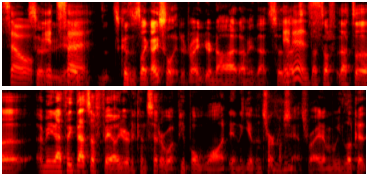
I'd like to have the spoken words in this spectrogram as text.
So, so it's yeah, a, it's because it's like isolated, right? You're not. I mean, that's a, that's, is. that's a that's a. I mean, I think that's a failure to consider what people want in a given mm-hmm. circumstance, mm-hmm. right? I mean, we look at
